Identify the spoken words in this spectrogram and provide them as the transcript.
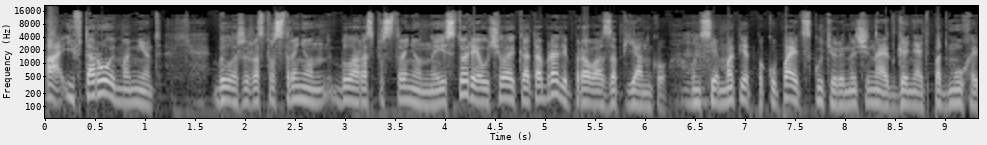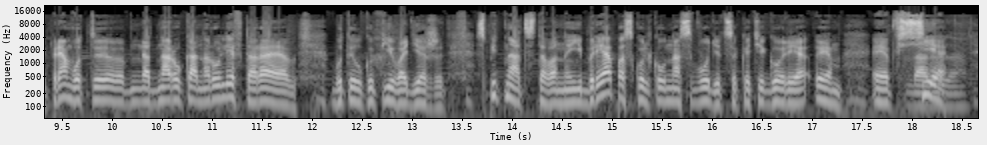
а, и второй момент было же распространен, была распространенная история, у человека отобрали права за пьянку, mm-hmm. он себе мопед покупает, скутер и начинает гонять под мухой. Прям вот э, одна рука на руле, вторая бутылку пива держит. С 15 ноября, поскольку у нас вводится категория М, э, все... Да, да, да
